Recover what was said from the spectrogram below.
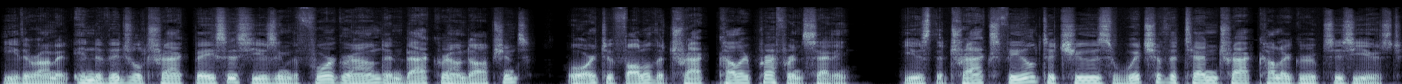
either on an individual track basis using the foreground and background options, or to follow the track color preference setting. Use the Tracks field to choose which of the 10 track color groups is used.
